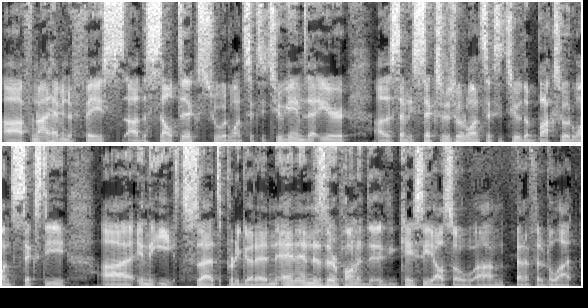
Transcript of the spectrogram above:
uh, from not having to face uh, the Celtics, who had won 62 games that year, uh, the 76ers, who had won 62, the Bucks, who had won 60 uh, in the East. So that's pretty good. And and, and as their opponent, KC also um, benefited a lot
